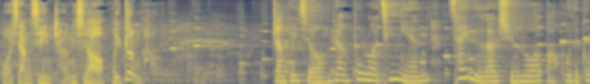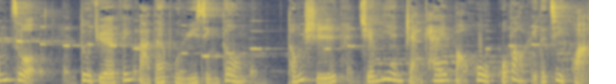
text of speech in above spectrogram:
我相信成效会更好。张辉雄让部落青年参与了巡逻保护的工作，杜绝非法的捕鱼行动，同时全面展开保护国宝鱼的计划。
